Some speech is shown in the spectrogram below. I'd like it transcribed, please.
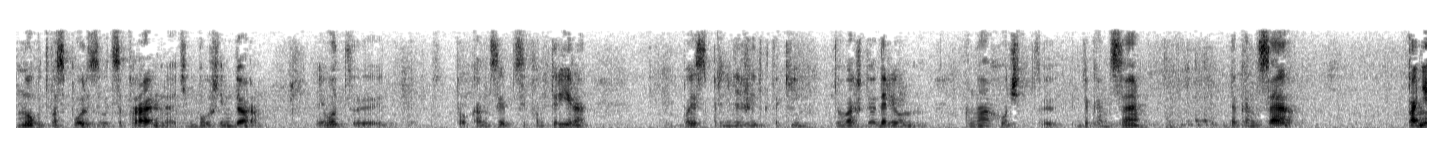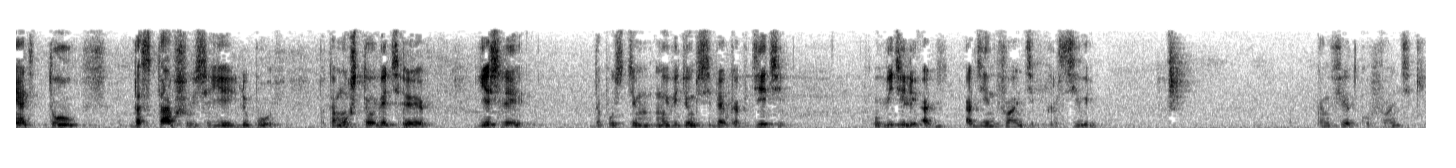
могут воспользоваться правильно этим Божьим даром. И вот э, по концепции фон Трира Бесс принадлежит к таким дважды одаренным. Она хочет э, до конца, до конца понять ту доставшуюся ей любовь. Потому что ведь э, если, допустим, мы ведем себя как дети, увидели один фантик красивый, конфетку, фантики,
